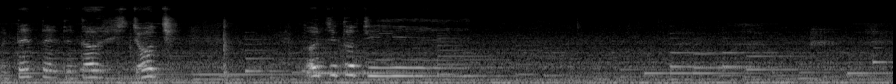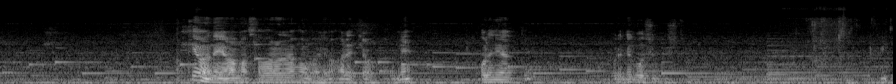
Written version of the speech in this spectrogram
おててでどしどっちどっちどっち手はねあんま触らない方がいいよ荒れちゃうからね。これでやって。これでゴシゴシして。はい。こ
